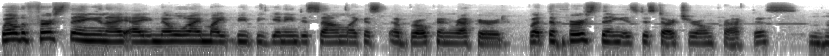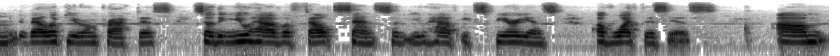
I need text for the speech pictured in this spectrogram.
Well, the first thing, and I, I know I might be beginning to sound like a, a, broken record, but the first thing is to start your own practice, mm-hmm. develop your own practice so that you have a felt sense, so that you have experience of what this is. Um,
